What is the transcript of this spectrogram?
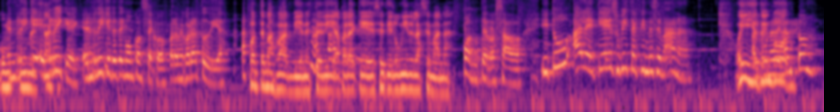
Enrique, Enrique, Enrique, te tengo un consejo para mejorar tu día. Ponte más Barbie en este día para que se te ilumine la semana. Ponte rosado. ¿Y tú, Ale, qué subiste el fin de semana? Oye, yo tengo. Adelanto?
